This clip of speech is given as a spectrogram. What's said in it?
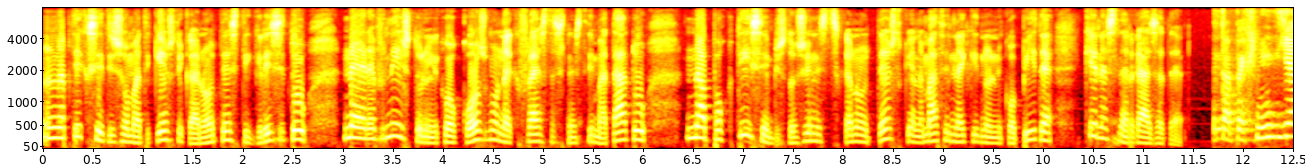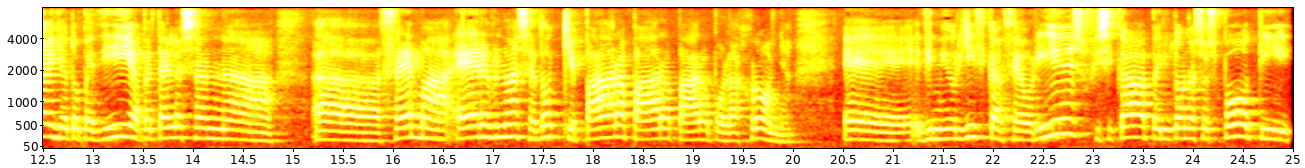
να αναπτύξει τις σωματικές του ικανότητες, την κρίση του, να ερευνήσει τον υλικό κόσμο, να εκφράσει τα συναισθήματά του, να αποκτήσει εμπιστοσύνη στις ικανότητές του και να μάθει να κοινωνικοποιείται και να συνεργάζεται. Τα παιχνίδια για το παιδί απετέλεσαν θέμα έρευνας εδώ και πάρα πάρα πάρα πολλά χρόνια. Ε, δημιουργήθηκαν θεωρίες, φυσικά περιττώ να σας πω ότι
